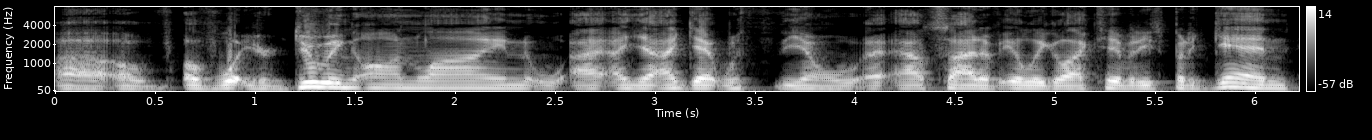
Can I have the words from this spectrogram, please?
uh, of of what you're doing online. I, I, I get with you know outside of illegal activities, but again,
